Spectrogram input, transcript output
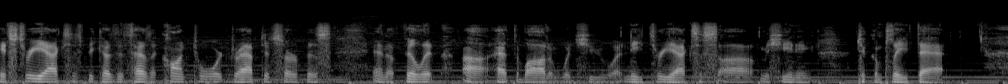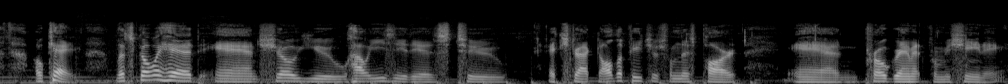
It's three-axis because it has a contour drafted surface and a fillet uh, at the bottom, which you uh, need three-axis uh, machining to complete that. Okay, let's go ahead and show you how easy it is to extract all the features from this part and program it for machining.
